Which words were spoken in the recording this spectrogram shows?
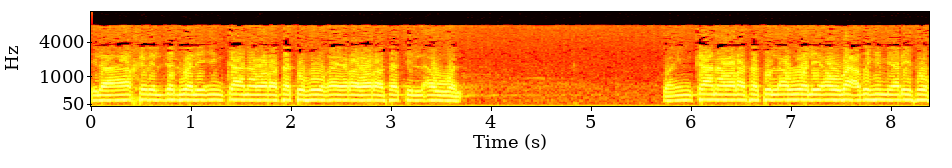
إلى آخر الجدول إن كان ورثته غير ورثة الأول. وإن كان ورثة الأول أو بعضهم يرثه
